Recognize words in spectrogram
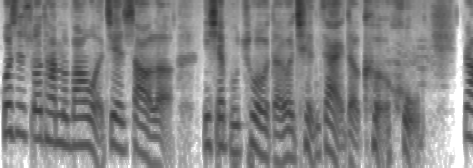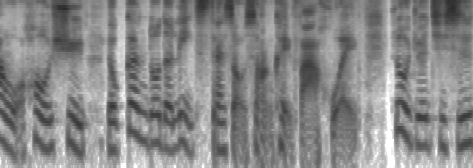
或是说他们帮我介绍了一些不错的有潜在的客户，让我后续有更多的例子在手上可以发挥。所以我觉得其实。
